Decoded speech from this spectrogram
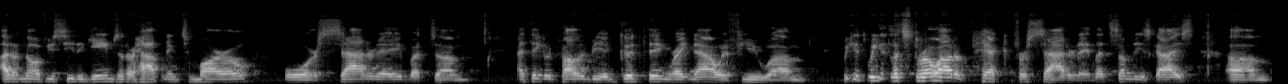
I don't know if you see the games that are happening tomorrow or Saturday, but um, I think it would probably be a good thing right now if you um, we could we could, let's throw out a pick for Saturday. Let some of these guys um,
